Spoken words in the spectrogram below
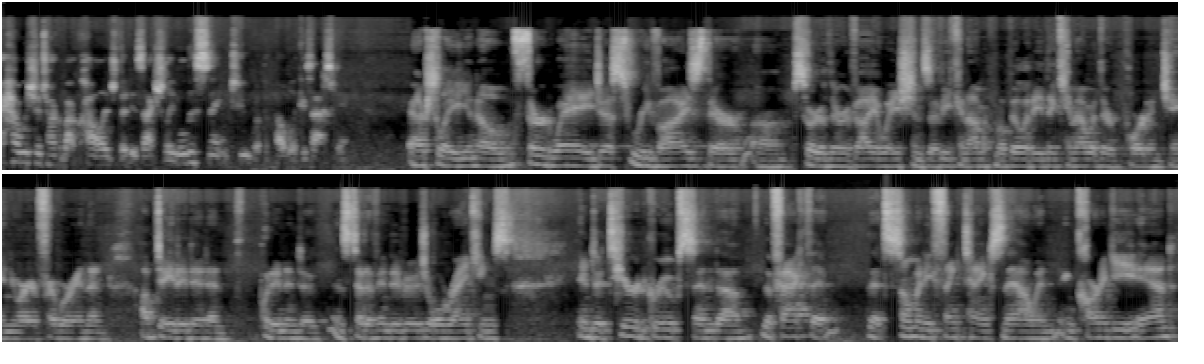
how we should talk about college that is actually listening to what the public is asking actually, you know, Third Way just revised their um, sort of their evaluations of economic mobility. They came out with their report in January or February, and then updated it and put it into instead of individual rankings into tiered groups. And uh, the fact that that so many think tanks now in, in Carnegie and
